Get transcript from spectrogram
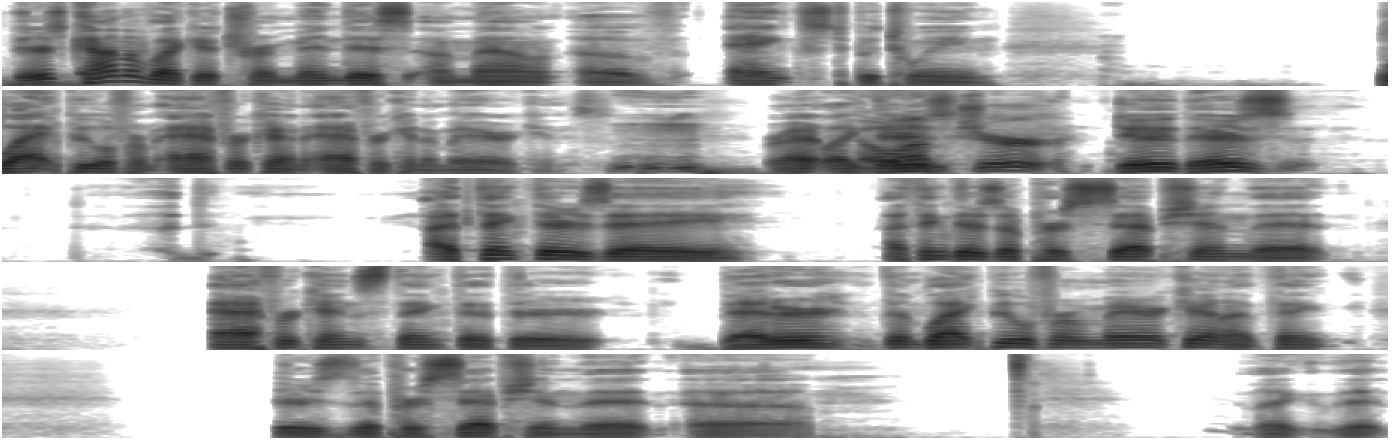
there's kind of like a tremendous amount of angst between black people from Africa and African Americans. Mhm. Right. Like oh, I'm there's, sure. dude, there's. I think there's a, I think there's a perception that Africans think that they're better than black people from America, and I think there's the perception that uh, like that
